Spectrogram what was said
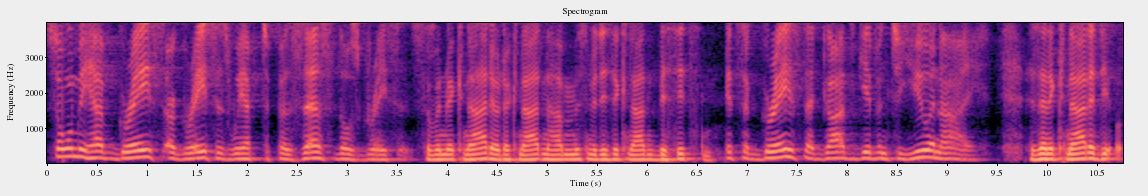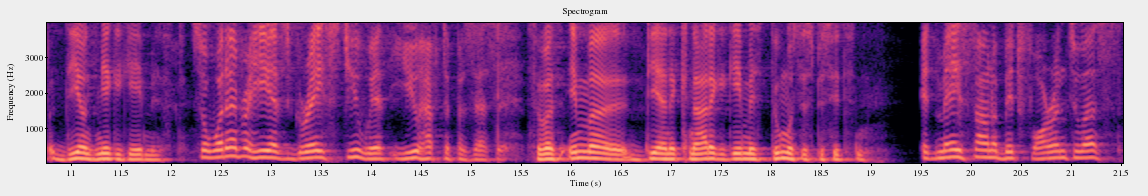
So when we have grace or graces, we have to possess those graces. So, wenn wir Gnade oder Gnaden haben, müssen wir diese Gnaden besitzen. It's a grace that God's given to you and I. Es ist eine Gnade, die dir und mir gegeben ist. So whatever He has graced you with, you have to possess it. So was immer dir eine Gnade gegeben ist, du musst es besitzen. It may sound a bit foreign to us.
